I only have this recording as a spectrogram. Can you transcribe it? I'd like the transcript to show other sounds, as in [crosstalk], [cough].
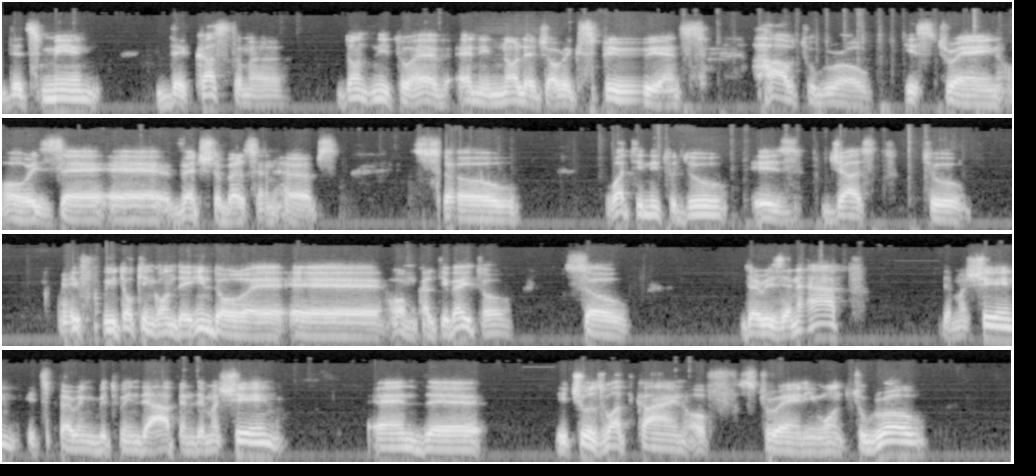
That means the customer don't need to have any knowledge or experience how to grow his strain or his uh, uh, vegetables and herbs. So what you need to do is just to, if we're talking on the indoor uh, uh home cultivator, so there is an app, the machine, it's pairing between the app and the machine and uh, he choose what kind of strain you want to grow,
